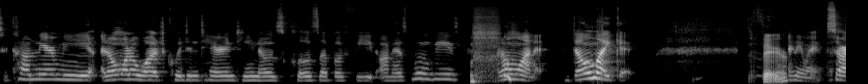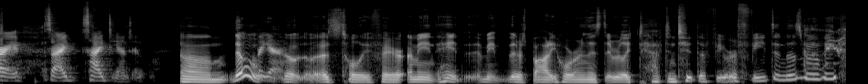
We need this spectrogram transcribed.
to come near me. I don't want to watch Quentin Tarantino's close up of feet on his movies. I don't want it. I don't like it. Fair. Anyway, sorry. Side side tangent. Um, no, yeah. no, no, that's totally fair. I mean, hey, I mean, there's body horror in this. They really tapped into the fear of feet in this movie.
